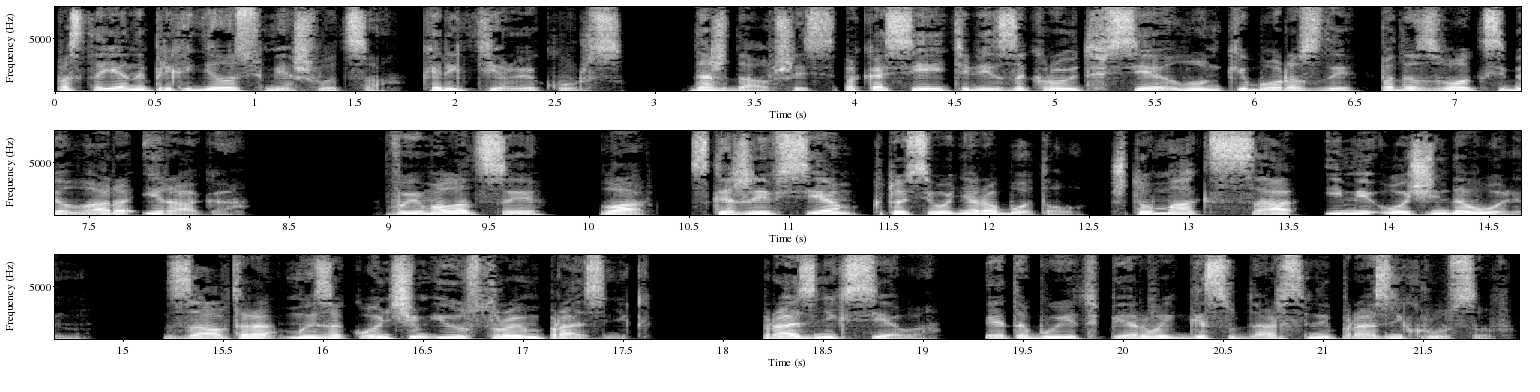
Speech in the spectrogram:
Постоянно приходилось вмешиваться, корректируя курс. Дождавшись, пока сеятели закроют все лунки-борозды, подозвал к себе Лара и Рага. «Вы молодцы! Лар, скажи всем, кто сегодня работал, что Макс Са ими очень доволен. Завтра мы закончим и устроим праздник. Праздник Сева. Это будет первый государственный праздник русов».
